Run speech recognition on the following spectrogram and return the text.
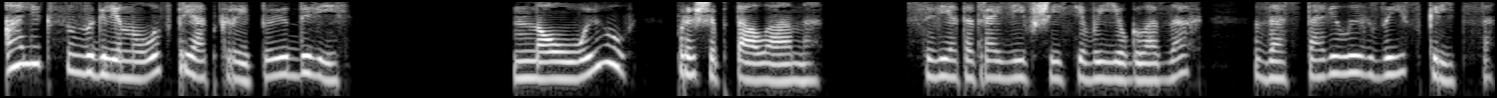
Алекс заглянула в приоткрытую дверь. «Но, Уилл», — прошептала она. Свет, отразившийся в ее глазах, — заставил их заискриться.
